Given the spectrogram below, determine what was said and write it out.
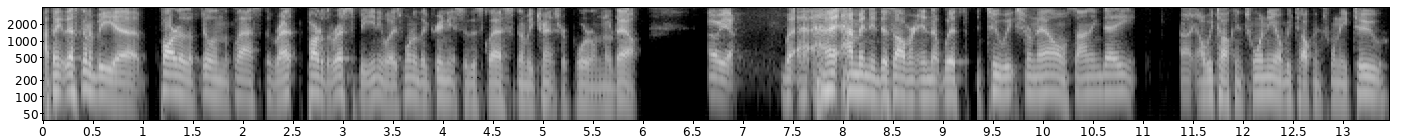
I think that's going to be a part of the filling the class, the re- part of the recipe, anyways. One of the ingredients of this class is going to be transfer portal, no doubt. Oh yeah. But how, how many does Auburn end up with two weeks from now on signing day? Uh, are we talking 20? Are we talking 22?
